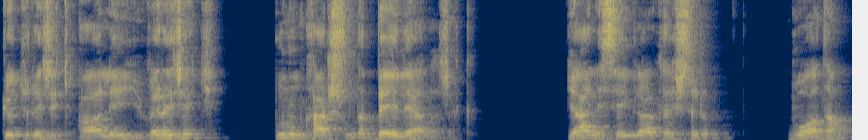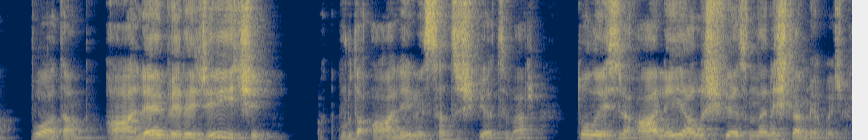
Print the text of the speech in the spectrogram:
götürecek AL'yi verecek. Bunun karşılığında BL alacak. Yani sevgili arkadaşlarım bu adam bu adam AL vereceği için bak burada AL'nin satış fiyatı var. Dolayısıyla AL'yi alış fiyatından işlem yapacak.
